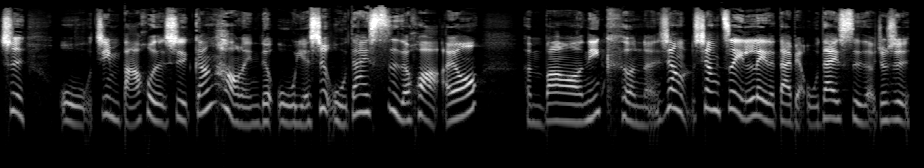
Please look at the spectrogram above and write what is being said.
是五进八，或者是刚好呢，你的五也是五带四的话，哎呦。很棒哦，你可能像像这一类的代表五带四的，就是。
